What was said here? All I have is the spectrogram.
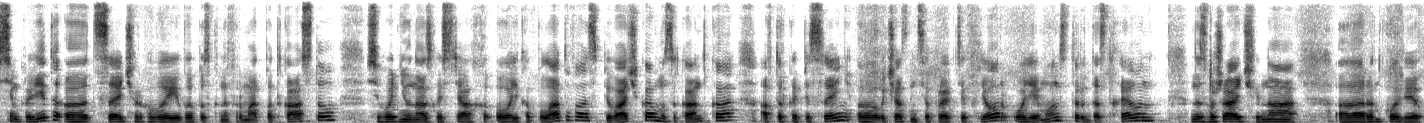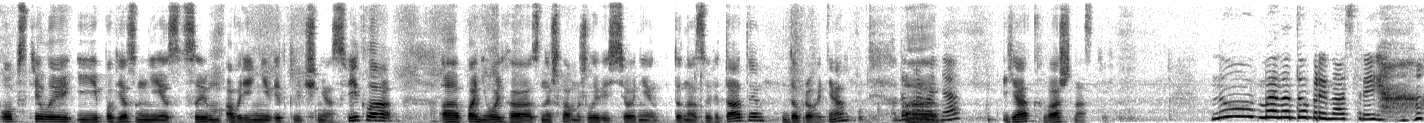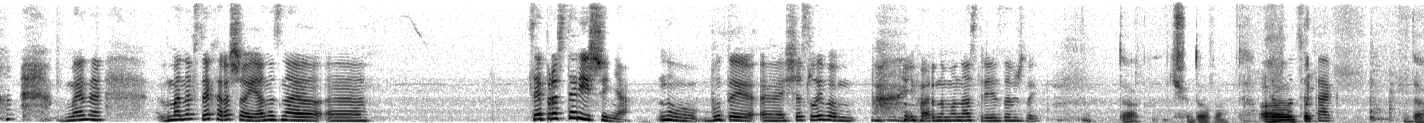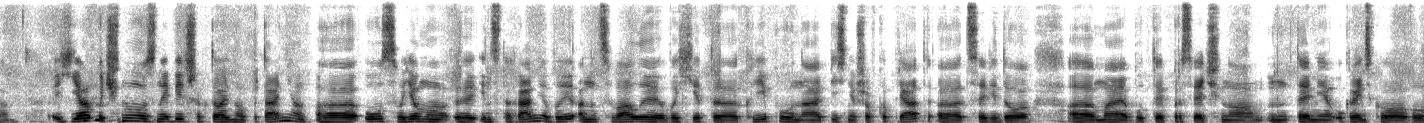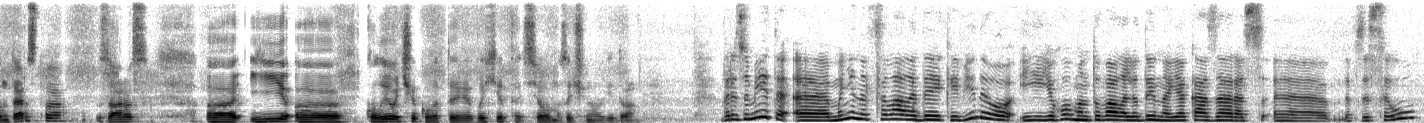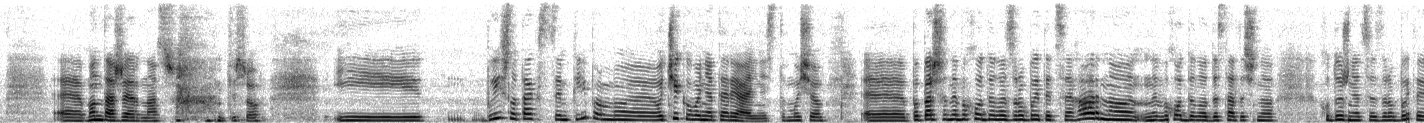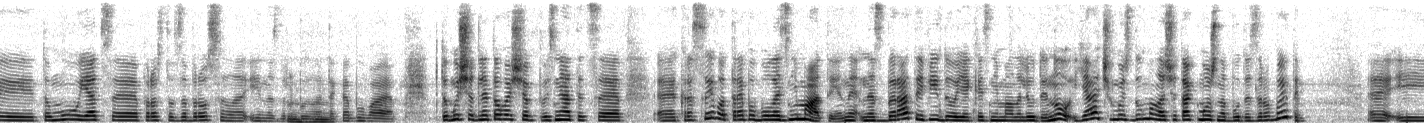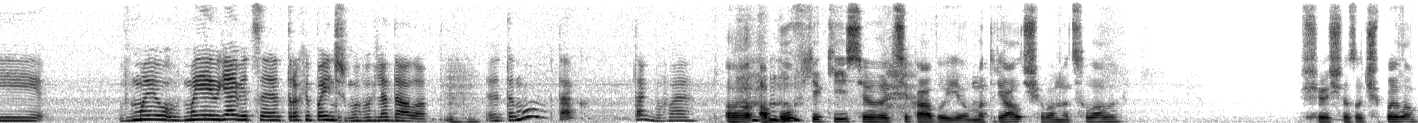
Всім привіт! Е, Це черговий випуск неформат подкасту. Сьогодні у нас в гостях Ольга Пулатова, співачка, музикантка, авторка пісень, е, учасниця проєктів Фльор, Оля і Монстр, Dust Heaven. Незважаючи на е, ранкові обстріли і пов'язані з цим аварійні відключення світла. Пані Ольга знайшла можливість сьогодні до нас завітати. Доброго дня. Доброго дня. Як ваш настрій? Ну, в мене добрий настрій. В мене, в мене все хорошо. Я не знаю. Е... Це просто рішення. Ну, бути е, щасливим і в гарному настрої завжди. Так, чудово. Тому Е, це по- так. Да. Я почну з найбільш актуального питання. Е, У своєму інстаграмі ви анонсували вихід кліпу на пісню Шовкопряд. Це відео має бути присвячено темі українського волонтерства зараз. Е, І е, коли очікувати вихід цього музичного відео? Ви розумієте, е, мені надсилали деяке відео, і його монтувала людина, яка зараз в ЗСУ, монтажер наш пішов. І вийшло так з цим кліпом очікування та реальність. Тому що, по-перше, не виходило зробити це гарно, не виходило достатньо художньо це зробити, тому я це просто забросила і не зробила. Мгм. Таке буває. Тому що для того, щоб зняти це е, красиво, треба було знімати, не, не збирати відео, яке знімали люди. Ну, я чомусь думала, що так можна буде зробити. Е, І в, мою, в моїй уяві це трохи по-іншому виглядало. Е, Тому так, так буває. Е, А був якийсь цікавий матеріал, що вам надсилали? Що ще зачепило?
